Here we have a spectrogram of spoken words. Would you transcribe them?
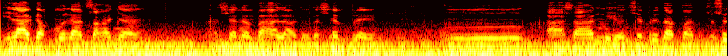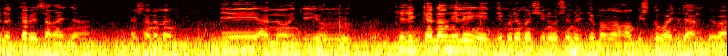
ilagak mo lahat sa kanya. At siya nang bahala doon. At syempre, kung aasahan mo yun, syempre dapat susunod ka rin sa kanya. Kaysa naman, hindi ano, hindi yung hiling ka ng hiling, eh, hindi mo naman sinusunod yung mga kagustuhan niya, di ba?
